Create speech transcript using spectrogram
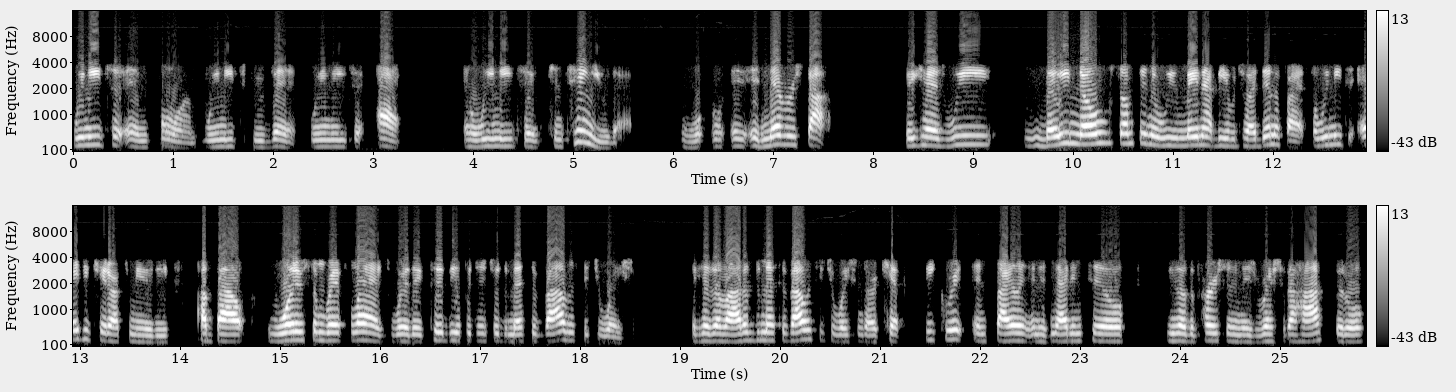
We need to inform, we need to prevent, we need to act, and we need to continue that it, never stops because we may know something and we may not be able to identify it. So we need to educate our community about what are some red flags where there could be a potential domestic violence situation. Because a lot of domestic violence situations are kept secret and silent, and it's not until you know the person is rushed to the hospital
